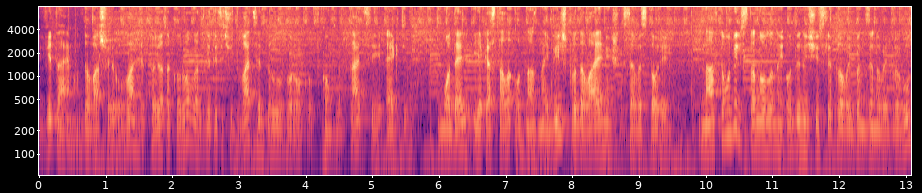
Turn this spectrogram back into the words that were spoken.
Вітаємо до вашої уваги Toyota Corolla 2022 року в комплектації Active. Модель, яка стала одна з найбільш продаваємішихся в історії. На автомобіль встановлений 1,6-літровий бензиновий двигун,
